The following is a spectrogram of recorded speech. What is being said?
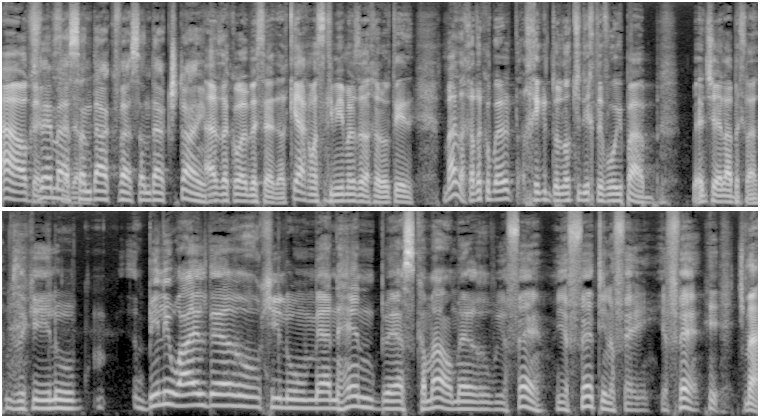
אה, אוקיי, בסדר. ומהסנדק והסנדק 2. אז הכל בסדר, כן, אנחנו מסכימים על זה לחלוטין. מה, זה אחת הקומדיות הכי גדולות שנכתבו אי פעם, אין שאלה בכלל. זה כאילו, בילי ויילדר כאילו מהנהן בהסכמה, אומר, יפה, יפה טינה פיי, יפה. תשמע,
